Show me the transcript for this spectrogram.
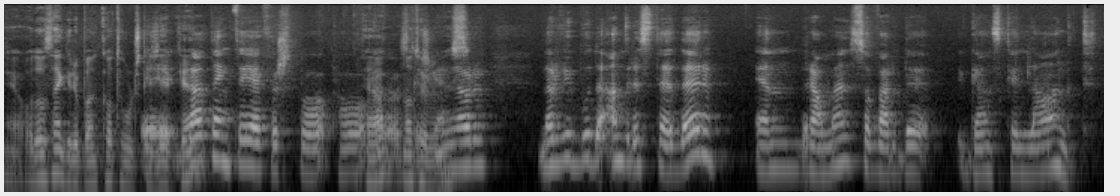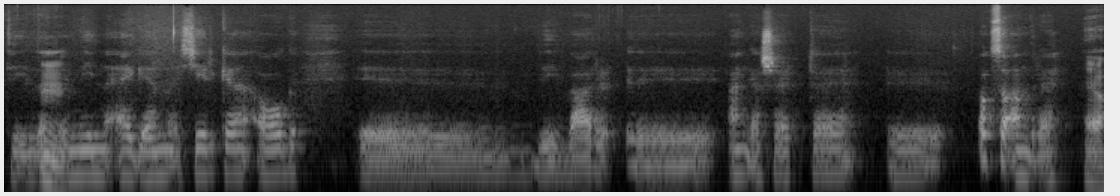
ja. Og da tenker du på den katolske Eh, kirken? Da tenkte jeg først på, på Ja, katolske kirken. Når, når vi bodde andre steder enn Drammen, så var det ganske langt til Mm. min egen kirke. Og eh, vi var eh, engasjerte eh, også andre Ja.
